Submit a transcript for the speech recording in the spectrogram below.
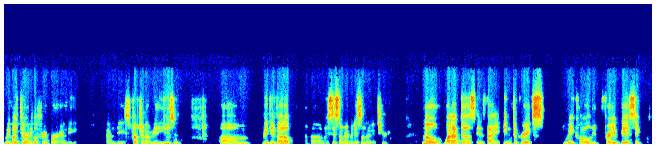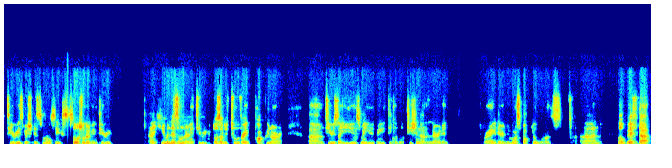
We call it theoretical framework and the and the structure that we're using. Um, we develop um, the system hybridism learning theory. Now, what that does is that it integrates what we call the very basic theories, which is mostly social learning theory and humanism learning theory. Those are the two very popular uh, theories that you use when you, when you think about teaching and learning right? They're the most popular ones. And but with that,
